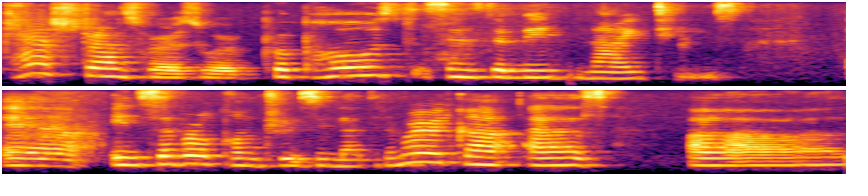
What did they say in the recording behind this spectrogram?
cash transfers were proposed since the mid 90s uh, in several countries in Latin America as uh,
